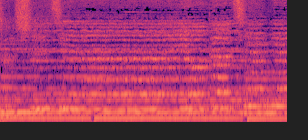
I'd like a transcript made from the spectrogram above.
这世界有个千年。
